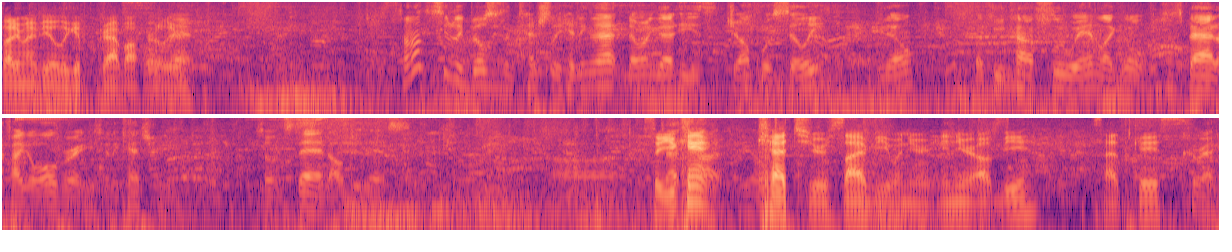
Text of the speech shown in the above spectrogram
thought he might be able to get the grab off earlier. Okay. Sometimes it seems like Billz is intentionally hitting that, knowing that his jump was silly. You know, like he kind of flew in, like, oh, this is bad. If I go over it, he's gonna catch me. So instead, I'll do this. So you that's can't not catch your side B when you're in your up B? Is that the case? Correct.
